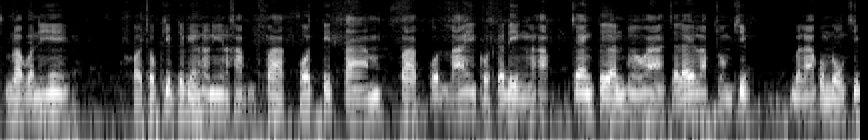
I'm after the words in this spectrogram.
สำหรับวันนี้ อจบคลิปแต่เพียงเท่านี้นะครับ ฝากกดติดตาม ฝากกดไลค์ กดกระดิ่งนะครับ แจ้งเตือนเพื่อว่าจะได้รับชมคลิปเวลาผมลงคลิป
